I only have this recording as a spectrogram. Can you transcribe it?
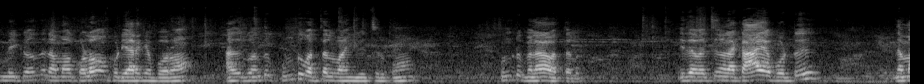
இன்றைக்கி வந்து நம்ம குழம்பு பொடி அரைக்க போகிறோம் அதுக்கு வந்து குண்டு வத்தல் வாங்கி வச்சுருக்கோம். குண்டு மிளகா வத்தல். இதை வச்சு நல்லா காய போட்டு நம்ம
